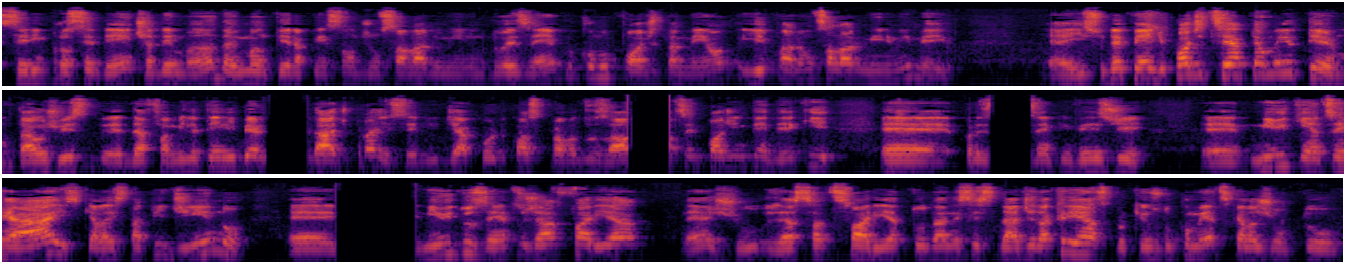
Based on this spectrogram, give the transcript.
ser improcedente a demanda e manter a pensão de um salário mínimo do exemplo, como pode também ir para um salário mínimo e meio. É, isso depende, pode ser até o meio termo, tá? O juiz da família tem liberdade para isso. Ele, de acordo com as provas dos autos, ele pode entender que, é, por exemplo, em vez de é, R$ 1.500 que ela está pedindo, é, 1.200 já faria, né, já satisfaria toda a necessidade da criança, porque os documentos que ela juntou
